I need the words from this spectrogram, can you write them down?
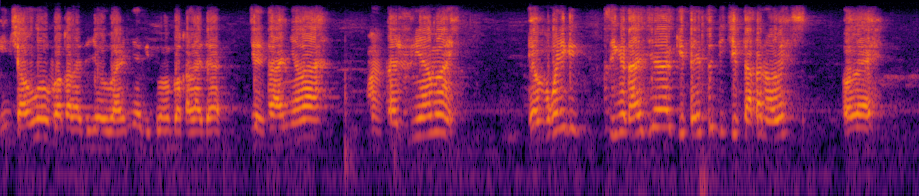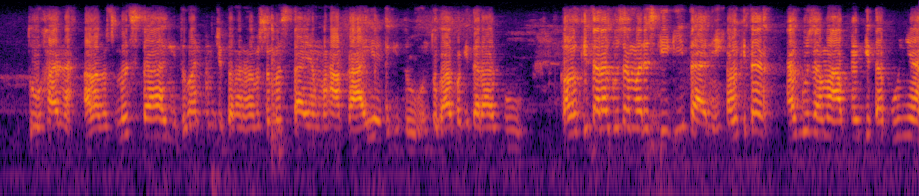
insya Allah bakal ada jawabannya gitu mah bakal ada jalannya lah. Masalah dunia mah ya pokoknya kita ingat aja kita itu diciptakan oleh oleh Tuhan alam semesta gitu kan menciptakan alam semesta yang maha kaya gitu. Untuk apa kita ragu? Kalau kita ragu sama rezeki kita nih kalau kita ragu sama apa yang kita punya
